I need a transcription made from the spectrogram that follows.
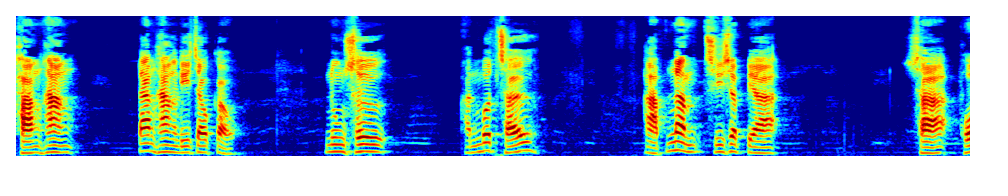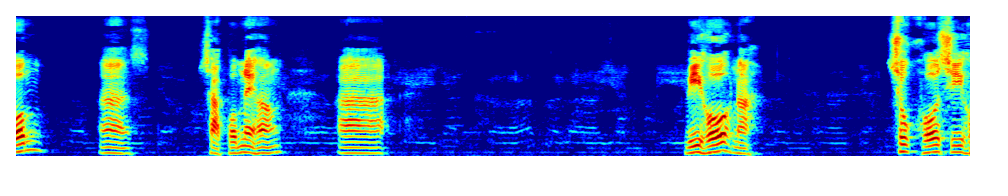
ผางหางตั้งหางดีเจ้าเก่า นุ่งซื้ออันมดเฉออาบน้ำสีสเปียสระผมอ่าสระผมในห้องอ่าวีโหนะสุกโหสีโห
